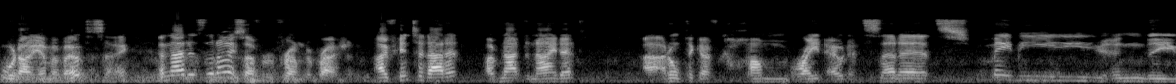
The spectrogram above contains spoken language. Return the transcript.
what I am about to say, and that is that I suffer from depression. I've hinted at it, I've not denied it. Uh, I don't think I've come right out and said it. Maybe in the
